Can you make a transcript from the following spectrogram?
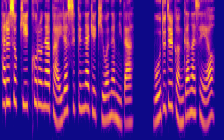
하루속히 코로나 바이러스 끝나길 기원합니다. 모두들 건강하세요.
